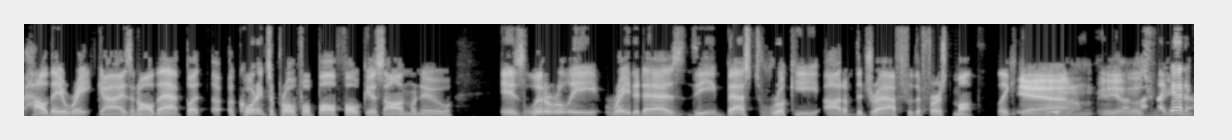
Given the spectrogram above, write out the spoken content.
how they rate guys and all that. But uh, according to Pro Football Focus, Onwenu is literally rated as the best rookie out of the draft through the first month. Like, yeah, yeah, those I, get it.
